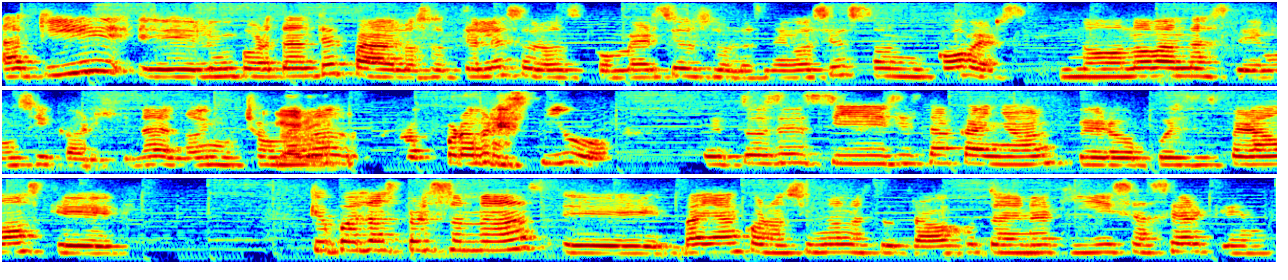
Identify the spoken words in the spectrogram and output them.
aquí eh, lo importante para los hoteles o los comercios o los negocios son covers, no, no bandas de música original, ¿no? Y mucho Claro. menos rock progresivo. Entonces sí, sí está cañón, pero pues esperamos que, que pues las personas eh, vayan conociendo nuestro trabajo también aquí y se acerquen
